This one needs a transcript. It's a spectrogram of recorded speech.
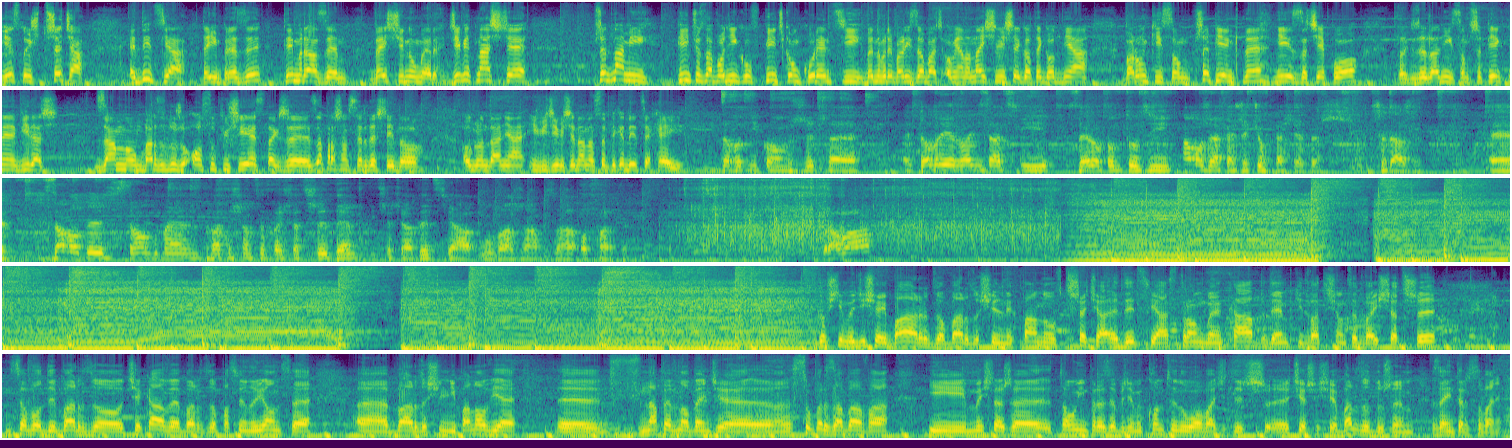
Jest to już trzecia edycja tej imprezy, tym razem wejście numer 19. Przed nami pięciu zawodników, pięć konkurencji będą rywalizować o miano najsilniejszego tego dnia. Warunki są przepiękne, nie jest za ciepło, także dla nich są przepiękne. Widać za mną bardzo dużo osób już jest, także zapraszam serdecznie do oglądania i widzimy się na następnych edycjach. Hej! Zawodnikom życzę dobrej rywalizacji, zero kontuzji, a może jakaś życiówka się też przydarzy. E, Zawody Strongman 2023, Dębki, trzecia edycja uważam za otwarte. Brawa! Gościmy dzisiaj bardzo, bardzo silnych panów. Trzecia edycja Strongman Cup Dębki 2023. Zawody bardzo ciekawe, bardzo pasjonujące, e, bardzo silni panowie. E, Na pewno będzie e, super zabawa i myślę, że tą imprezę będziemy kontynuować, gdyż cieszy się bardzo dużym zainteresowaniem.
